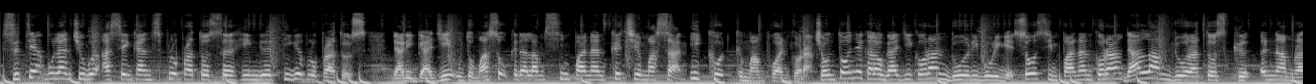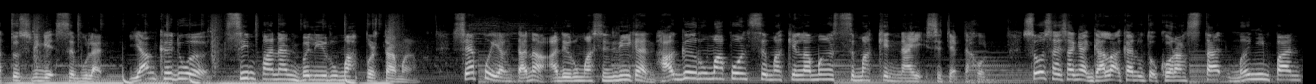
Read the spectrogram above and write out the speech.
Setiap bulan cuba asingkan 10% sehingga 30% dari gaji untuk masuk ke dalam simpanan kecemasan ikut kemampuan korang. Contohnya kalau gaji korang RM2,000, so simpanan korang dalam RM200 ke RM600 sebulan. Yang kedua, simpanan beli rumah pertama. Siapa yang tak nak ada rumah sendiri kan? Harga rumah pun semakin lama semakin naik setiap tahun. So, saya sangat galakkan untuk korang start menyimpan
